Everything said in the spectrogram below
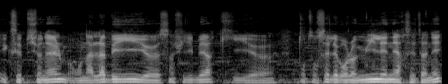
exceptionnelles. On a l'abbaye euh, Saint-Philibert qui, euh, dont on célèbre le millénaire cette année.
